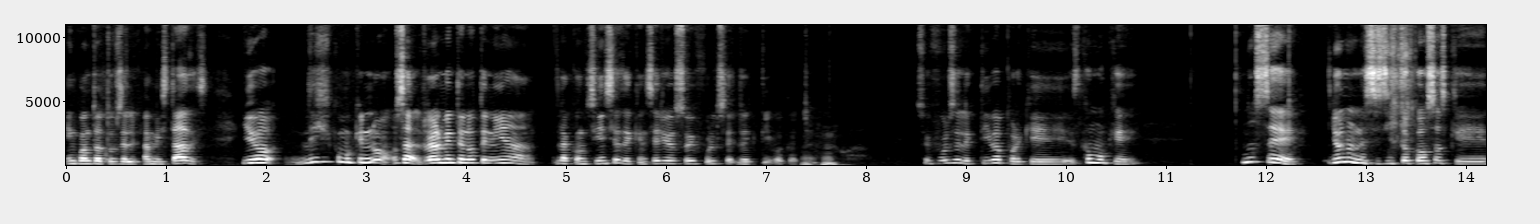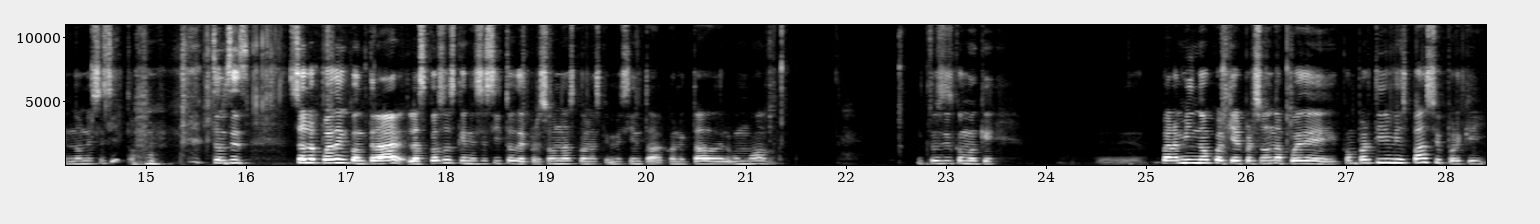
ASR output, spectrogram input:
en cuanto a tus amistades. Yo dije como que no, o sea, realmente no tenía la conciencia de que en serio soy full selectiva, ¿cacha? Ujú. Soy full selectiva porque es como que, no sé, yo no necesito cosas que no necesito. Entonces, solo puedo encontrar las cosas que necesito de personas con las que me sienta conectado de algún modo. Entonces, como que eh, para mí no cualquier persona puede compartir mi espacio porque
